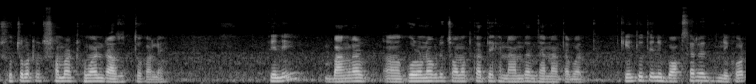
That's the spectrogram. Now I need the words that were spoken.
সূত্রপাত সম্রাট হুমায়ুনের রাজত্বকালে। তিনি বাংলার আহ, গৌরনগরীর চমৎকার দেখে নাম দেন জান্নাতাবাদ। কিন্তু তিনি বক্সারের নিকট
